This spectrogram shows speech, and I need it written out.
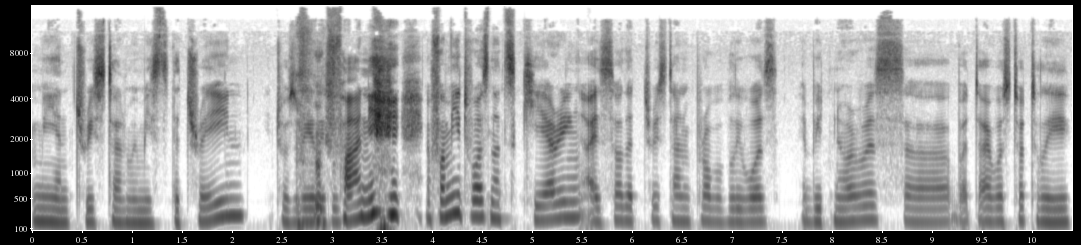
me and Tristan we missed the train. It was really funny. For me it was not scaring. I saw that Tristan probably was a bit nervous, uh, but I was totally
